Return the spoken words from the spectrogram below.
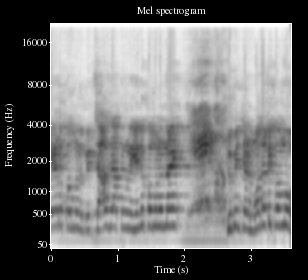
ఏడు కొమ్ములు. మీరు చాలా జాతకంలో ఎన్ని కొమ్ములు. ఉన్నాయి చూపించండి. మొదటి కొమ్ము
